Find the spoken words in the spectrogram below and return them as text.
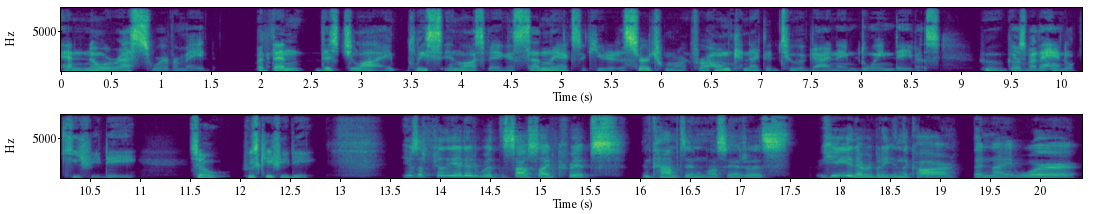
and no arrests were ever made. But then this July, police in Las Vegas suddenly executed a search warrant for a home connected to a guy named Duane Davis, who goes by the handle Keefe D. So who's Keefe D? He was affiliated with the Southside Crips in Compton, Los Angeles. He and everybody in the car that night were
